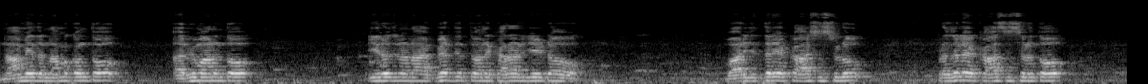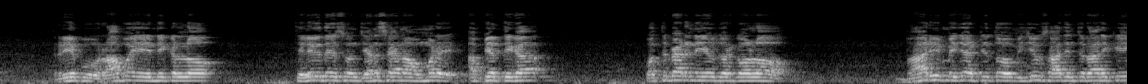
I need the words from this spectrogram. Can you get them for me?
నా మీద నమ్మకంతో అభిమానంతో ఈ రోజున నా అభ్యర్థిత్వాన్ని ఖరారు చేయటం వారిద్దరి యొక్క ఆశీస్సులు ప్రజల యొక్క ఆశీస్సులతో రేపు రాబోయే ఎన్నికల్లో తెలుగుదేశం జనసేన ఉమ్మడి అభ్యర్థిగా కొత్తపేట నియోజకవర్గంలో భారీ మెజార్టీతో విజయం సాధించడానికి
